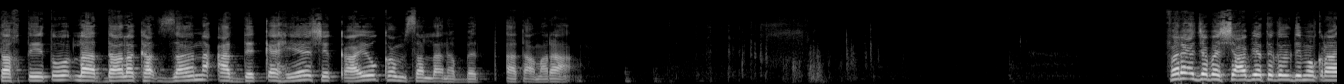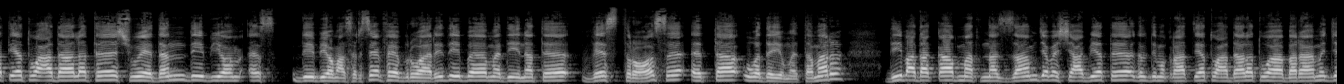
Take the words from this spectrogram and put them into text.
تخطيطو لا دالك زان عدك هي شقايو كم سلا نبت أتامرا. فرع جب الشعبية تقول ديمقراطية وعدالة شويدن دي بيوم اس دي بيوم عصر سي فبراير دي بمدينة فيستروس إتا ودي مؤتمر دي بعد قاب ما تنظم جب الشعبية تقول ديمقراطية وعدالة وبرامج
